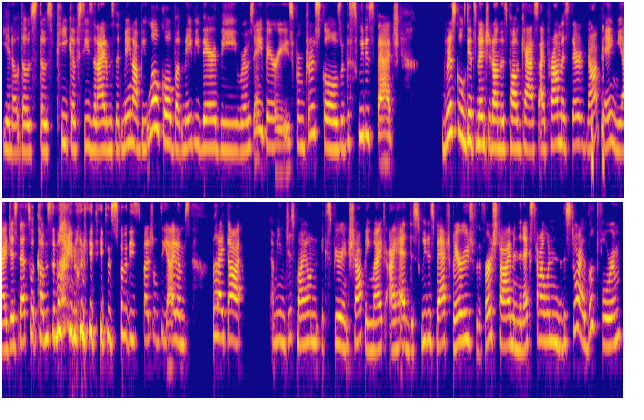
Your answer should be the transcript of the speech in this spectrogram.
you know those those peak of season items that may not be local but maybe they're the rose berries from driscoll's or the sweetest batch Driscoll's gets mentioned on this podcast. I promise they're not paying me. I just that's what comes to mind when I think of some of these specialty items. But I thought, I mean, just my own experience shopping, Mike. I had the sweetest batch berries for the first time, and the next time I went into the store, I looked for him,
